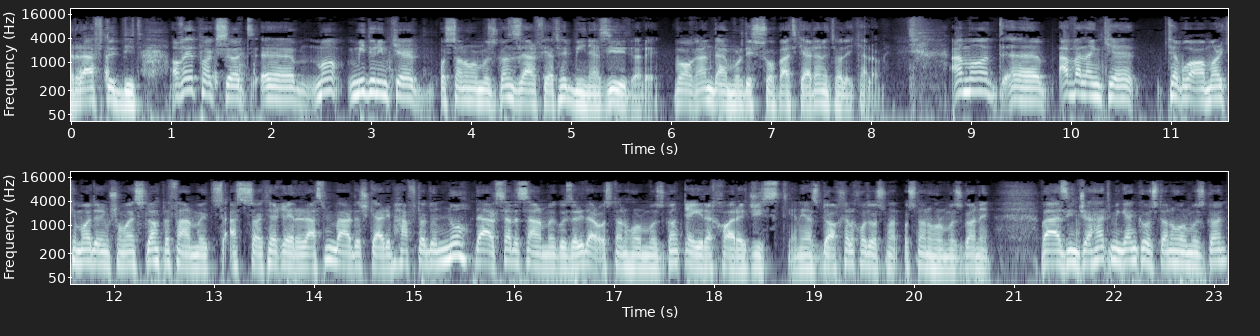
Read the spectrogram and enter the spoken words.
رفت و دید. آقای پاکزاد ما می‌دونیم که استان هرمزگان ظرفیت های بی‌نظیری داره. واقعا در موردش صحبت کردن تاله کلامه. اما اولا که طبق آماری که ما داریم شما اصلاح بفرمایید. از سایت غیر رسمی برداشت کردیم. 79 درصد سرمایه گذاری در استان هرمزگان غیر خارجی است. یعنی از داخل خود استان هرمزگانه. و از این جهت میگن که استان هرمزگان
